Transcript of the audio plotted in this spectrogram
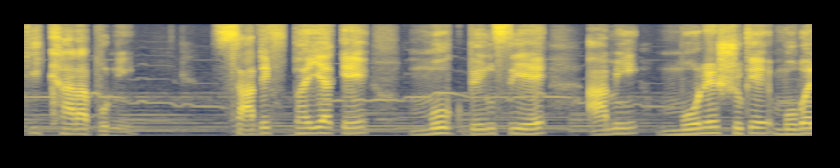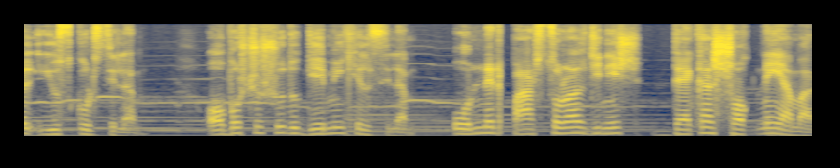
কি খারাপ উনি। সাদিফ ভাইয়াকে মুখ বেংসিয়ে আমি মনের সুখে মোবাইল ইউজ করছিলাম। অবশ্য শুধু গেমই খেলছিলাম। অন্যের পার্সোনাল জিনিস দেখার শখ নেই আমার।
